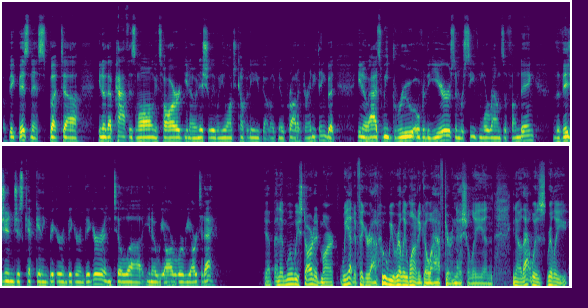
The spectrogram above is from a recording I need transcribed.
a big business. But uh, you know that path is long. It's hard. You know, initially when you launch a company, you've got like no product or anything, but you know, as we grew over the years and received more rounds of funding, the vision just kept getting bigger and bigger and bigger until uh, you know we are where we are today. Yep. And then when we started, Mark, we had to figure out who we really wanted to go after initially. And, you know, that was really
